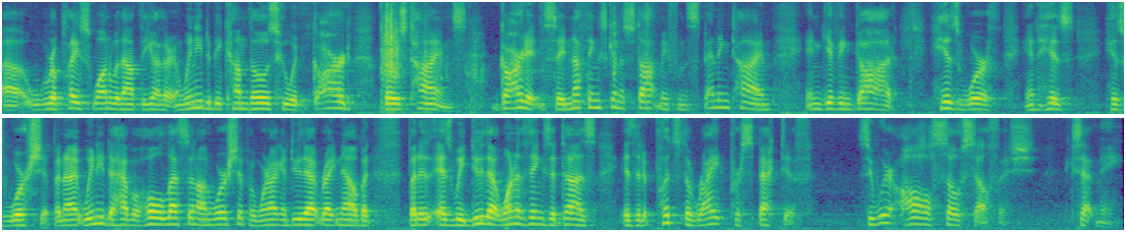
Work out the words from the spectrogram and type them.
uh, replace one without the other. And we need to become those who would guard those times, guard it, and say, nothing's going to stop me from spending time and giving God His worth and His his worship. And I, we need to have a whole lesson on worship, and we're not going to do that right now. But, but as we do that, one of the things it does is that it puts the right perspective. See, we're all so selfish, except me.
